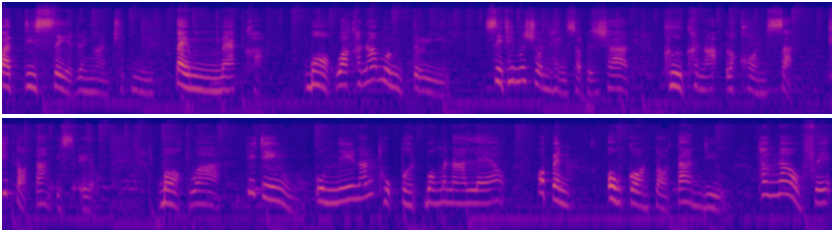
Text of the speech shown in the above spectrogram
ปฏิเสธรายงานชุดนี้ เต็มแม็กค่ะ บอกว่าคณะมนตรี สิทธิมนุษยชนแห่งสหประชาชาติ คือคณะละครสัตว์ที่ต่อต้านอิสราเอลบอกว่าที่จริงกลุ่มนี้นั้นถูกเปิดโปงมานานแล้ว ว่าเป็นองค์กรต่อต้านยิว ทั้งเน่าเฟะ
